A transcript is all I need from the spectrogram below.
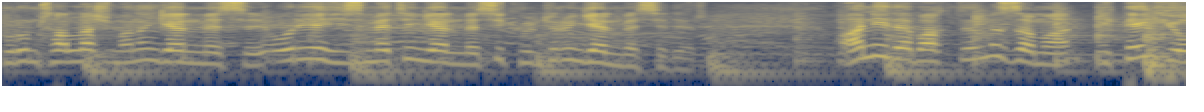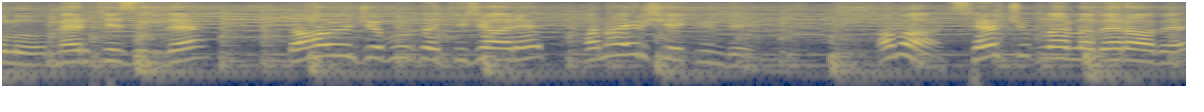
kurumsallaşmanın gelmesi, oraya hizmetin gelmesi, kültürün gelmesidir. Ani'de baktığımız zaman İpek yolu merkezinde daha önce burada ticaret panayır şeklindeydi. Ama Selçuklarla beraber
